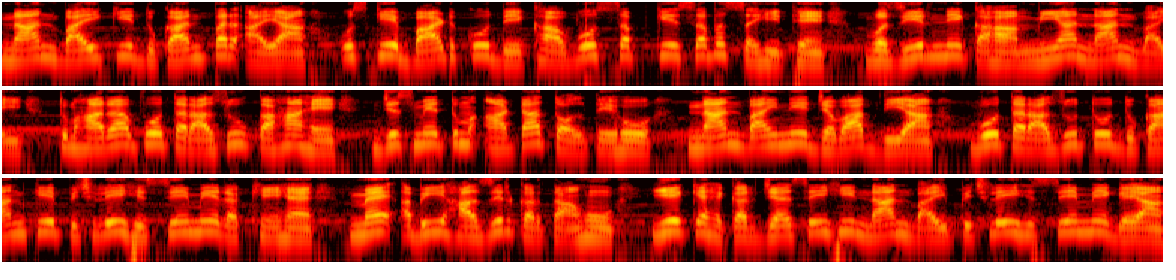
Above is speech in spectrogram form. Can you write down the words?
नान बाई की दुकान पर आया। उसके बाट को देखा, वो सब के सब सही थे। वज़ीर ने कहा, मियाँ नान बाई, तुम्हारा वो तराजू कहाँ है जिसमें तुम आटा तोलते हो? नान बाई ने जवाब दिया, वो तराजू तो दुकान के पिछले हिस्से में रखे हैं। मैं अभी हाजिर करता हूँ। ये कहकर जैसे ही नान बाई पिछले हिस्से में गया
